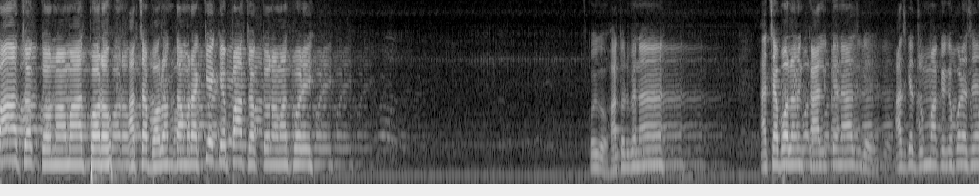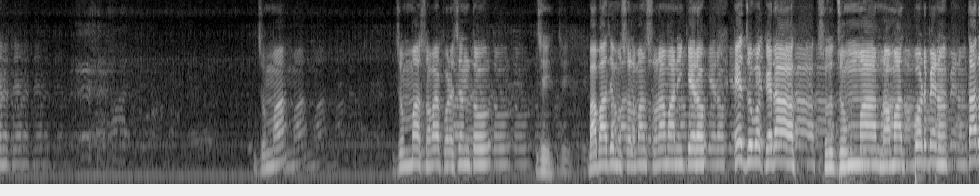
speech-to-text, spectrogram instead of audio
পাঁচ অক্ত নামাজ পড়ো। আচ্ছা বলুন তো আমরা কে কে পাঁচ অক্ত নামাজ পড়ি? হাত উঠবে না? আচ্ছা বলেন, কালকে না আজকে? আজকে জুম্মা কে কে পড়েছেন? জুম্মা? জুম্মা সবাই পড়েছেন তো? জি। বাবা যে মুসলমান সোনামানিকের এ যুবকেরা শুধু জুম্মা নামাজ পড়বে না, তার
